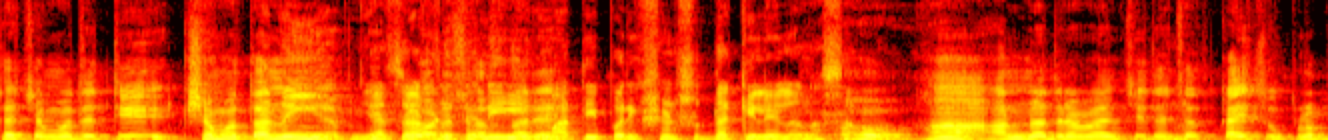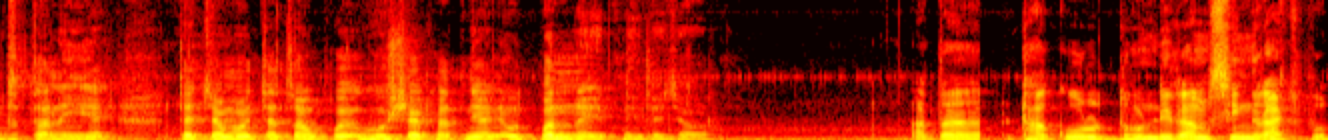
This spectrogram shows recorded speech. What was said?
त्याच्यामध्ये ती क्षमता नाही आहे. माती परीक्षण सुद्धा केलेलं हो नसावं. हां. अन्नद्रव्यांची त्याच्यात काहीच उपलब्धता नाही आहे त्याच्यामुळे त्याचा उपयोग होऊ शकत नाही आणि उत्पन्न येत नाही त्याच्यावर. आता ठाकूर धोंडीराम सिंग राजपूत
